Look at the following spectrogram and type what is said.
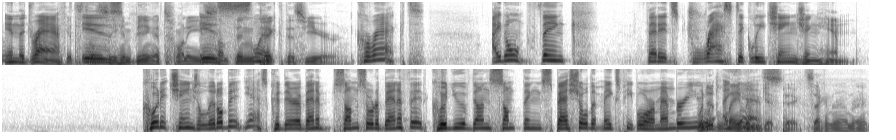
in the I draft could still is see him being a twenty-something pick this year. correct. I don't think that it's drastically changing him. Could it change a little bit? Yes. Could there have been a, some sort of benefit? Could you have done something special that makes people remember you? When did Layman get picked? Second round, right?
